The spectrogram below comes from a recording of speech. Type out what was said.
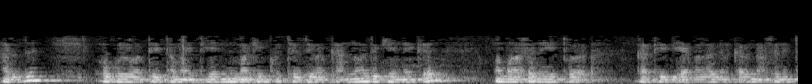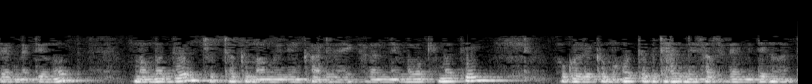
හරිද? ඔයගොල්ලෝ අතේ තමයි තියෙන්නේ. මගේ කොච්චර දේවල් ගන්නවද කියන එක මම අසනීප ගතිය දිහා බලාගෙන කරන අසනීපයක් නැති වුණොත් මමද චුට්ටක මම වෙනින් කාලය වැය කරන්නේ මම කැමතියි ඔයගොල්ලෝ එක මොහොතකට හරි මේ සසරෙන් මිදෙනවද?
